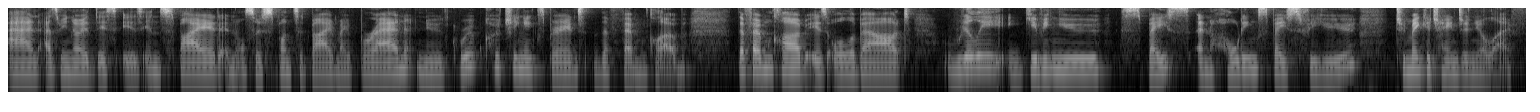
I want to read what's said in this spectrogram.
And as we know, this is inspired and also sponsored by my brand new group coaching experience, the Femme Club. The Femme Club is all about really giving you space and holding space for you to make a change in your life,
